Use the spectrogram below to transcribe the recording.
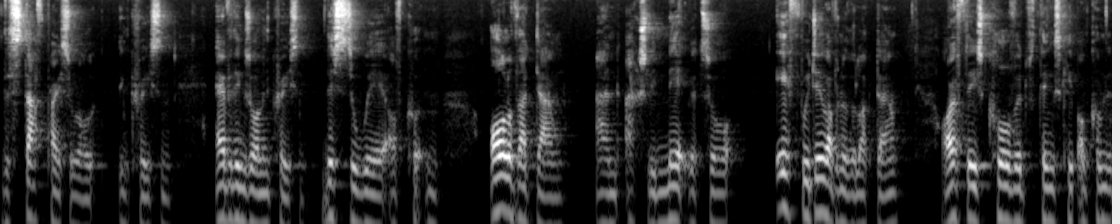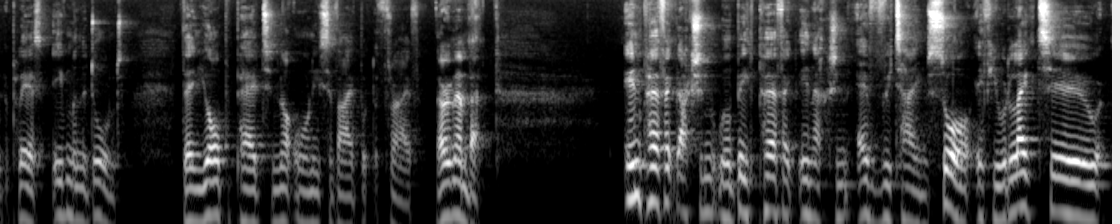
The staff price are all increasing, everything's all increasing. This is a way of cutting all of that down and actually make it so if we do have another lockdown or if these COVID things keep on coming into place, even when they don't, then you're prepared to not only survive but to thrive. Now remember, imperfect action will beat perfect inaction every time. So if you would like to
